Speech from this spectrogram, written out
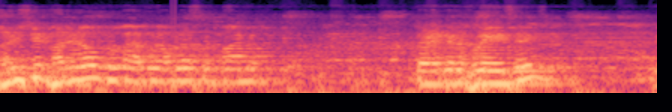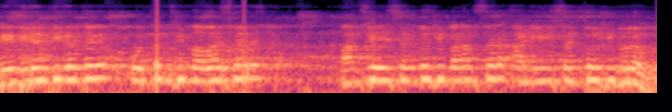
हरिशेठ भालेराव कृपया आपण आपला सन्मान करण्याकडे पुढे यायचंय मी विनंती करतोय उत्तमजी पवार सर आमचे संतोषी परब सर आणि संतोषी गुरव.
